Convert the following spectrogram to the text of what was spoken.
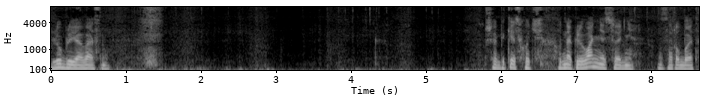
Люблю я весну. Ще б якесь хоч одне клювання сьогодні заробити.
